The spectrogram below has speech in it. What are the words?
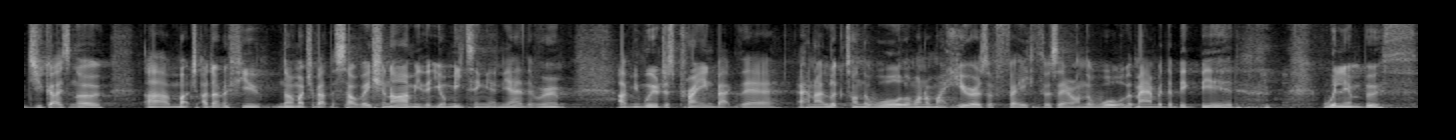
Do you guys know uh, much? I don't know if you know much about the Salvation Army that you're meeting in, yeah, the room. I mean, we were just praying back there, and I looked on the wall, and one of my heroes of faith was there on the wall, the man with the big beard, William Booth.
